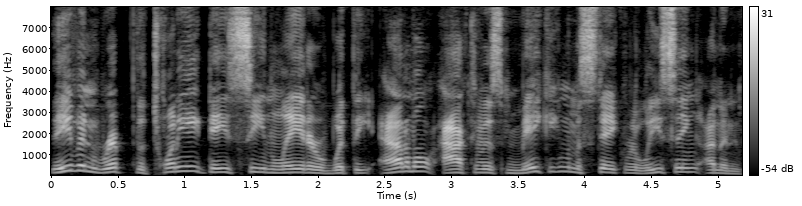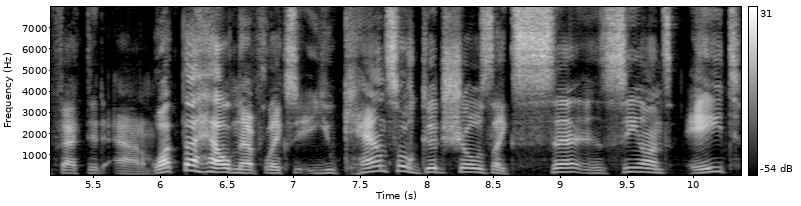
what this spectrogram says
They even ripped the 28 days scene later with the animal activist making the mistake releasing an infected animal. What the hell, Netflix? You cancel good shows like Seance 8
